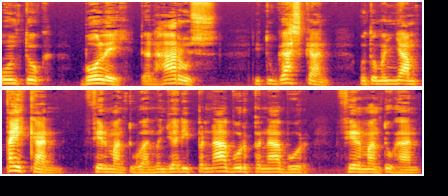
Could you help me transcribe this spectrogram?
untuk boleh dan harus ditugaskan untuk menyampaikan firman Tuhan Menjadi penabur-penabur firman Tuhan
